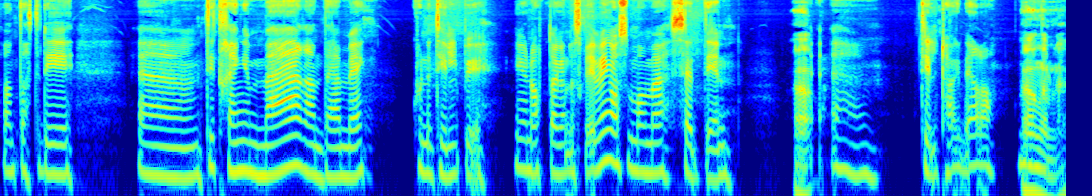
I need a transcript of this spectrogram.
Sant? At de, eh, de trenger mer enn det vi kunne tilby en oppdagende skriving, og så må vi sette inn ja. eh, tiltak der, da. Ja, nemlig.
